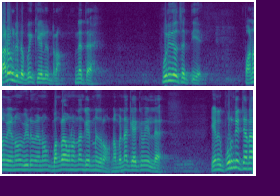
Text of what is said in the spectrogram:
கடவுள்கிட்ட போய் கேளுன்றான். என்னத்த? புரிதல் சக்தியை. பணம் வேணும் வீடு வேணும் பங்களா வேணும் தான் கேட்டுனுக்குறோம் நம்ம என்ன கேட்கவே இல்லை. எனக்கு புரிஞ்சிச்சானா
